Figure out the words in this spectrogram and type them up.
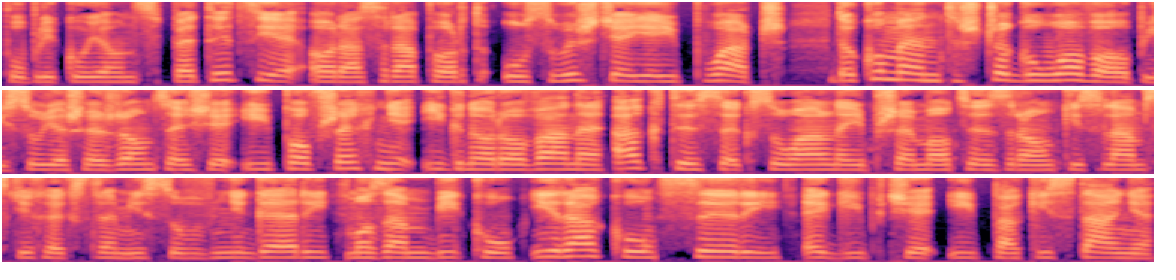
publikując petycję oraz raport Usłyszcie jej płacz. Dokument szczegółowo opisuje szerzące się i powszechnie ignorowane akty seksualnej przemocy z rąk islamskich ekstremistów w Nigerii, Mozambiku, Iraku, Syrii, Egipcie i Pakistanie.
